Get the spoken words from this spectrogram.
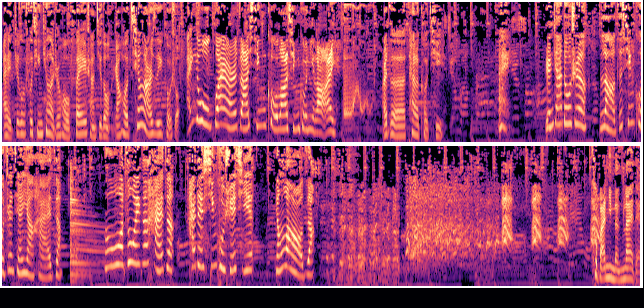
哎，这个父亲听了之后非常激动，然后亲了儿子一口，说：“哎呦，乖儿子，辛苦了，辛苦你了。”哎，儿子叹了口气：“，人家都是老子辛苦挣钱养孩子，我作为一个孩子。”还得辛苦学习养老子，可把你能耐的！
